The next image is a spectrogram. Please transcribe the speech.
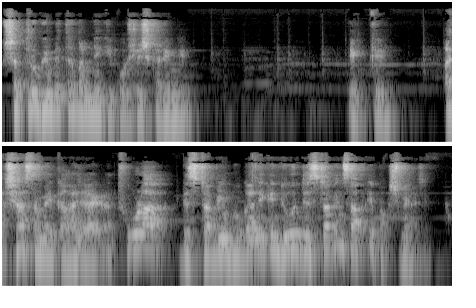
शत्रु भी मित्र बनने की कोशिश करेंगे। एक अच्छा समय कहा जाएगा, थोड़ा डिस्टर्बिंग होगा, लेकिन जो डिस्टर्बेंस आपके पक्ष में आ जाएगा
